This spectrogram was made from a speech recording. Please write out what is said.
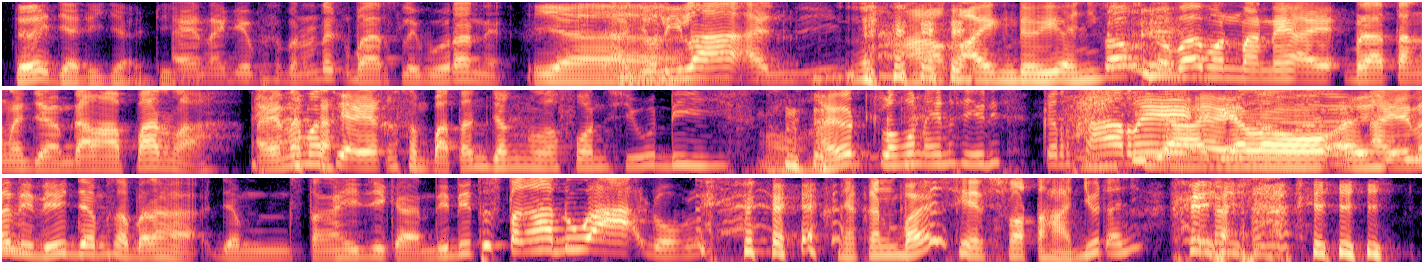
Tuh jadi-jadi. Ayo lagi sebenarnya ke bahas liburan ya. Iya. Si Ajo lila anjing. ah kaing deui anjing Sok coba mun maneh beratangna jam 8 lah. Ayeuna masih aya kesempatan jang nelfon si Udis. oh, ayo telepon ayeuna si Yudis Keur sare. Sia, ayeuna. gelo, anjing. Ayeuna di dieu jam sabaraha? Jam setengah hiji kan. Di dieu tuh setengah dua goblok. ya kan bayar sih sholat tahajud anjing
